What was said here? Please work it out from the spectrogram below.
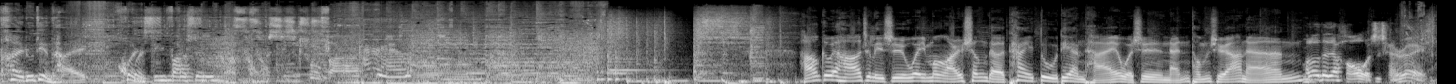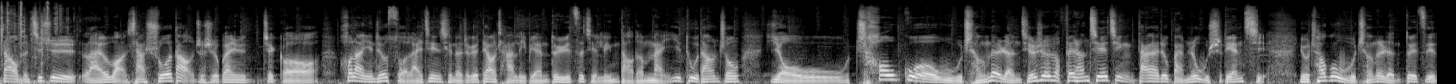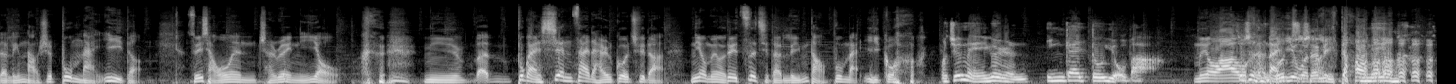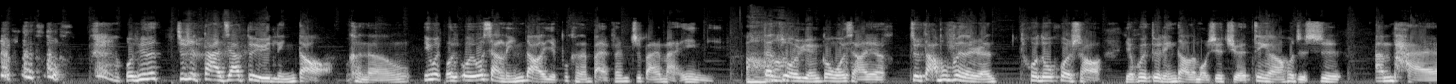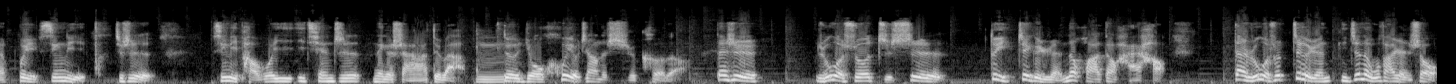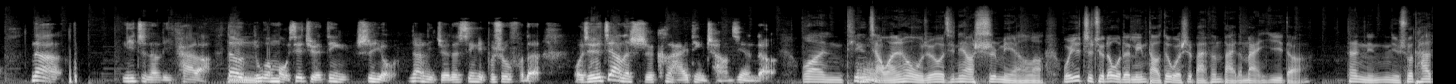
态度电台，换新发声，从新出发。好，各位好，这里是为梦而生的态度电台，我是男同学阿南。Hello，大家好，我是陈瑞。那我们继续来往下说到，就是关于这个后来研究所来进行的这个调查里边，对于自己领导的满意度当中，有超过五成的人，其实是非常接近，大概就百分之五十点几，有超过五成的人对自己的领导是不满意的。所以想问问陈瑞，你有 你呃不管现在的还是过去的，你有没有对自己的领导不满意过？我觉得每一个人应该都有吧。没有啊，就是我很满意我的领导。没有 我觉得就是大家对于领导，可能因为我我我想领导也不可能百分之百满意你，啊但作为员工，我想也就大部分的人或多或少也会对领导的某些决定啊，或者是安排，会心里就是心里跑过一一千只那个啥，对吧？嗯就有会有这样的时刻的。但是如果说只是对这个人的话，倒还好。但如果说这个人你真的无法忍受，那你只能离开了。但嗯如果某些决定是有让你觉得心里不舒服的，我觉得这样的时刻还挺常见的。哇，你听你讲完之后，我觉得我今天要失眠了。我一直觉得我的领导对我是百分百的满意的，但你你说他，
